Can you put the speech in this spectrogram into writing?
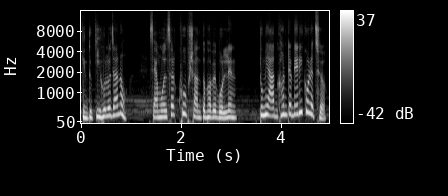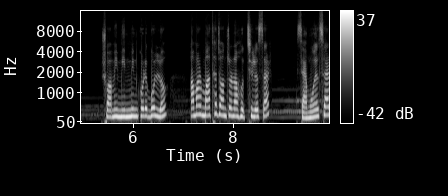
কিন্তু কি হলো জানো? স্যামুয়েল স্যার খুব শান্তভাবে বললেন, তুমি আধ ঘণ্টা দেরি করেছ? স্বামী মিনমিন করে বলল, আমার মাথা যন্ত্রণা হচ্ছিল, স্যার। স্যামুয়েল স্যার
